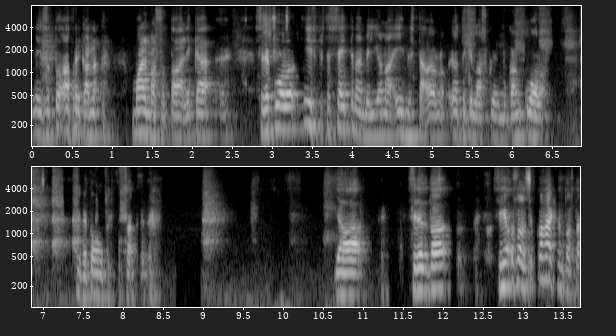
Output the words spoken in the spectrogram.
niin sanottu Afrikan maailmansota, eli sinne kuoli 5,7 miljoonaa ihmistä on jotenkin laskujen mukaan kuollut siinä konfliktissa. Ja sitten, tota, siihen osallistui 18,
